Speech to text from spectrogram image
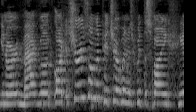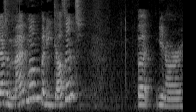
you know, Magnum. Like, it shows on the picture when it's with the spine, he has a Magnum, but he doesn't. But, you know,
